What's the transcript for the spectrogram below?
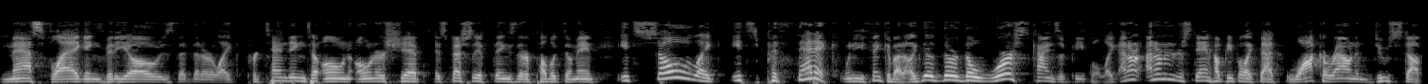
mass flagging videos that, that are like pretending to own ownership, especially of things that are public domain. It's so like, it's pathetic when you think about it. Like they're, they're the worst kinds of people. Like I don't, I don't understand how people like that walk around and do stuff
